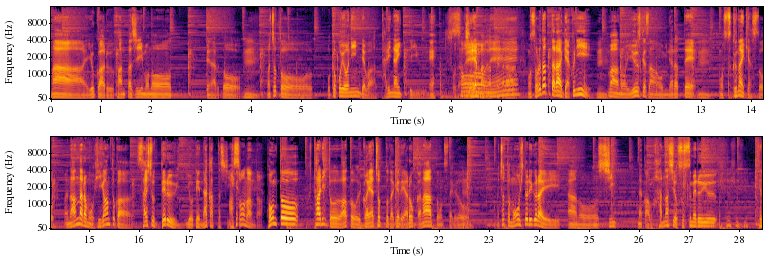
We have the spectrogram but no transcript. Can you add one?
まあよくあるファンタジーものってなると、うん。まあ、ちょっと男4人では足りないっていうねそうジレンマがあったからね。もうそれだったら逆に、うん。まああのユうスケさんを見習ってうん。もう少ないキャストなんならもう彼岸とか最初出る予定なかったしあそうなんだ。本当2人とあとガヤちょっとだけでやろうかなと思ってたけど、うんちょっともう一人ぐらいあのしんなんか話を進める 手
